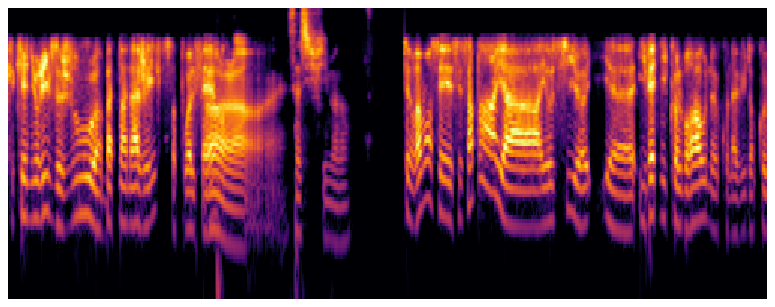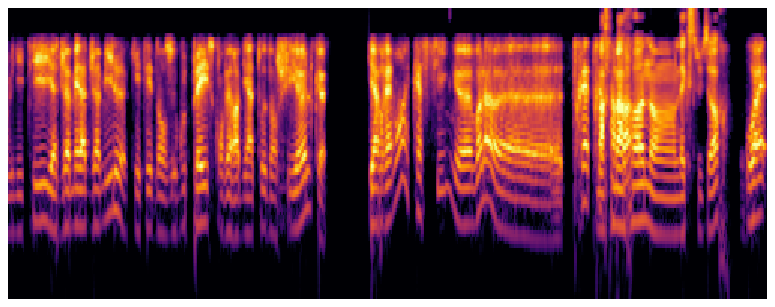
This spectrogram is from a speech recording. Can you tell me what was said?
que Kenny Reeves joue un Batman âgé. Ça pourrait le faire. Oh là là, ça suffit maintenant. C'est vraiment c'est sympa. Hein. Il, y a, il, y a, aussi Yvette Nicole Brown qu'on a vu dans Community. Il y a Jamela Jamil qui était dans The Good Place qu'on verra bientôt dans She-Hulk. Il y a vraiment un casting, voilà, très très Mark sympa. Maron en Lex Luthor. Ouais,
